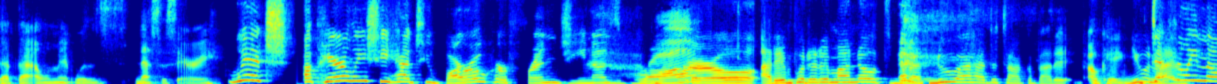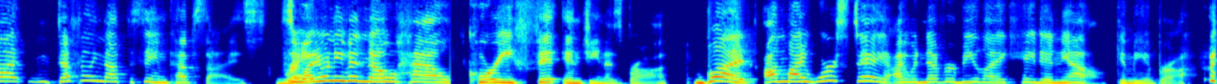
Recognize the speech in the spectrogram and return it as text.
that that element was necessary. Which apparently she had to borrow her friend Gina's bra. Girl, I didn't put it in my notes, but I knew I had to talk about it. Okay, you and definitely I... not definitely not the same cup size. Right. So I don't even know how Corey fit in Gina's bra. But on my worst day, I would never be like, hey, Danielle, give me a bra.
